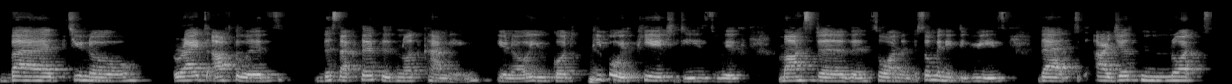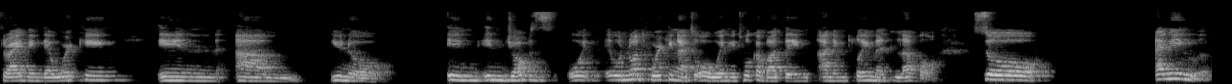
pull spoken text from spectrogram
but you know right afterwards the success is not coming. You know you've got people with phds with masters and so on and so many degrees that are just not thriving. They're working in um, you know in in jobs or or not working at all when you talk about the unemployment level. So, I mean,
